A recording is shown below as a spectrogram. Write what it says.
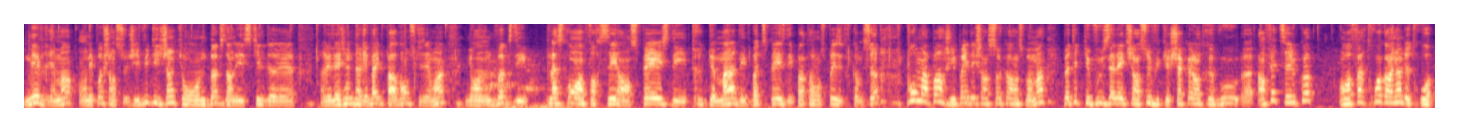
Mais vraiment, on n'est pas chanceux. J'ai vu des gens qui ont unbox dans les skills de... Dans les Legendary Bags, pardon, excusez-moi. Ils ont unbox des plastrons renforcés en space, des trucs de mal, des bots space, des pantalons space, des trucs comme ça. Pour ma part, j'ai pas été chanceux encore en ce moment. Peut-être que vous allez être chanceux vu que chacun d'entre vous... Euh, en fait, c'est quoi? On va faire 3 gagnants de 3.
